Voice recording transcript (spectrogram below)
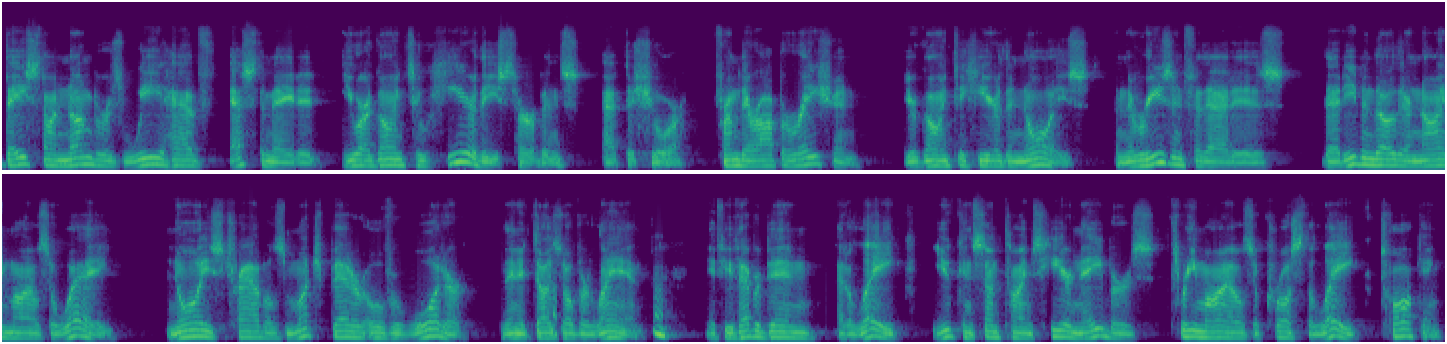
Based on numbers we have estimated, you are going to hear these turbines at the shore. From their operation, you're going to hear the noise. And the reason for that is that even though they're nine miles away, noise travels much better over water than it does over land. Hmm. If you've ever been at a lake, you can sometimes hear neighbors three miles across the lake talking.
